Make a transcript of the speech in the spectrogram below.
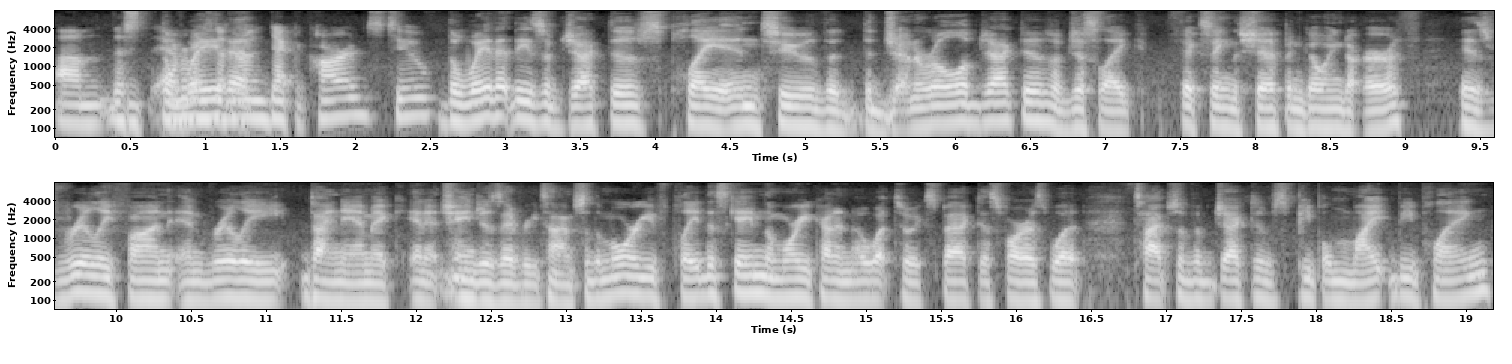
Um this The everybody's got their that- own deck of cards too the way that these objectives play into the the general objective of just like fixing the ship and going to Earth is really fun and really dynamic and it changes every time. So the more you've played this game, the more you kind of know what to expect as far as what types of objectives people might be playing.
